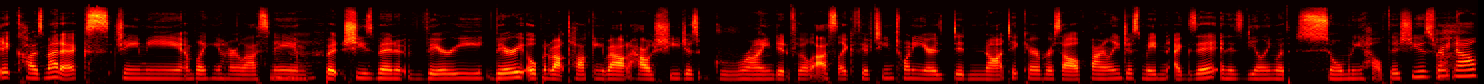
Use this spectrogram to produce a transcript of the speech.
It Cosmetics, Jamie, I'm blanking on her last name, Mm-hmm. but she's been very, very open about talking about how she just grinded for the last like 15, 20 years, did not take care of herself, finally just made an exit and is dealing with so many health issues right now.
